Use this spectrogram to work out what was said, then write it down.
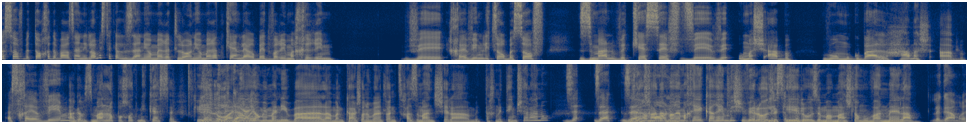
בסוף בתוך הדבר הזה, אני לא מסתכלת על זה, אני אומרת לא, אני אומרת כן להרבה דברים אחרים. וחייבים ליצור בסוף זמן וכסף, ו- והוא משאב, והוא מוגבל, הוא המשאב. אז חייבים, אגב, זמן לא פחות מכסף. כאילו, אני. היום, אם אני באה למנכ"ל שלנו ואומרת לו, אני צריכה זמן של המתכנתים שלנו, זה, זה, זה, זה אחד המון. הדברים הכי יקרים בשבילו, זה ספק. כאילו, זה ממש לא מובן מאליו. לגמרי,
